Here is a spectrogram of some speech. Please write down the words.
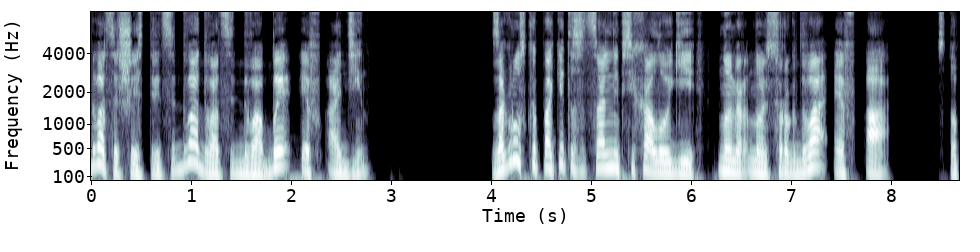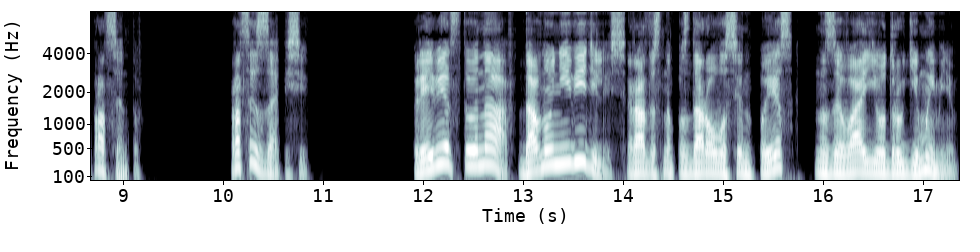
2632-22B-F1. Загрузка пакета социальной психологии номер 042FA. 100%. Процесс записи. «Приветствую, Нав! Давно не виделись!» — радостно поздоровался НПС, называя его другим именем.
